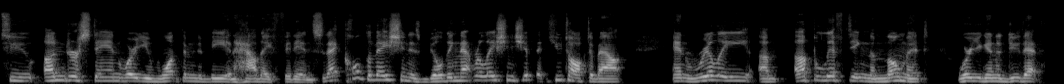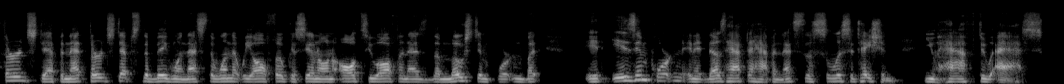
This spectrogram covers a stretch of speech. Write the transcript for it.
to understand where you want them to be and how they fit in. So that cultivation is building that relationship that Hugh talked about and really um, uplifting the moment where you're going to do that third step. And that third step's the big one. That's the one that we all focus in on all too often as the most important, but it is important and it does have to happen. That's the solicitation. You have to ask.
